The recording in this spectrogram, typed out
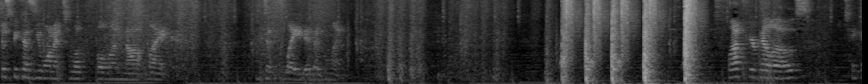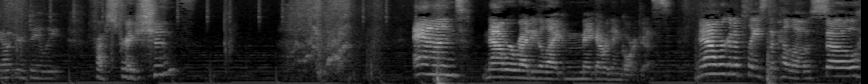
Just because you want it to look full and not like deflated and limp. Fluff your pillows. Take out your daily frustrations. And now we're ready to like make everything gorgeous. Now we're gonna place the pillows. So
